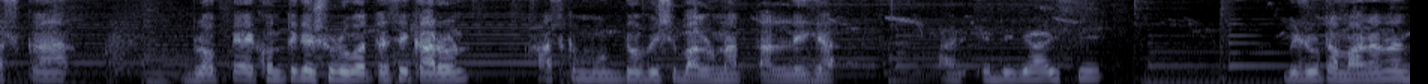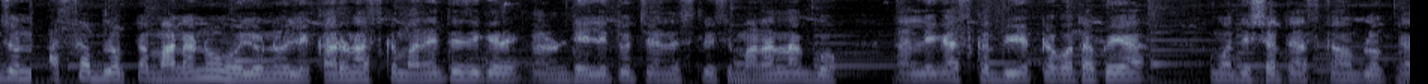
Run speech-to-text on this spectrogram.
আজকা ব্লগটা এখন থেকে শুরু করতেছি কারণ আজকে মুডটাও বেশি ভালো না তার লেগা। আর এদিকে আইসি ভিডিওটা মানানোর জন্য। আজকে ব্লগটা মানানো হইল নইলে কারণ আজকে মানাইতেছি করে কারণ ডেইলি তো চ্যালেঞ্জ লইছি মানান লাগবো। তার লেগে আজকে দুই একটা কথা কইয়া তোমাদের সাথে আজকে আমার ব্লগটা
